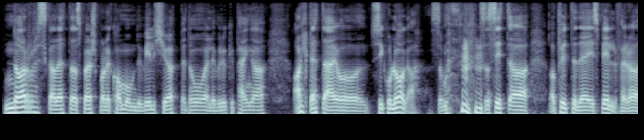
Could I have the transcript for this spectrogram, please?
når skal dette spørsmålet komme om du vil kjøpe noe eller bruke penger? Alt dette er jo psykologer som, som sitter og, og putter det i spill for å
